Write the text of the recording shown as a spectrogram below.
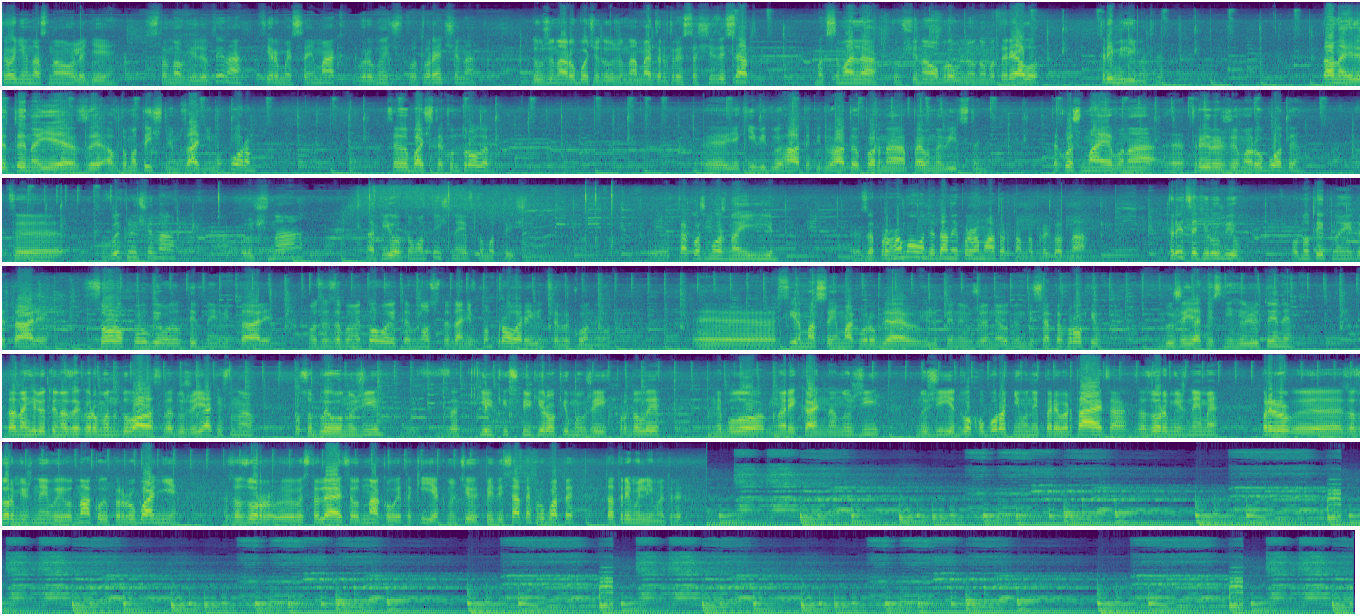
Сьогодні в нас на огляді станок гільотина фірми Саймак, виробництво Туреччина. Довжина робоча довжина 1,360 м, максимальна товщина обробленого матеріалу 3 мм. Дана гільотина є з автоматичним заднім упором. Це ви бачите контролер, е, який відвигати, підвигати опор на певну відстань. Також має вона е, три режими роботи. Це виключена, ручна, напівавтоматична і автоматична. Е, Також можна її запрограмовувати, даний програматор, там, наприклад, на 30 рубів однотипної деталі, 40 рубів однотипної деталі. Це запам'ятовуєте, вносите дані в контролер і він це виконує. Е, Фірма Сеймак виробляє гілютини вже не один десяток років, дуже якісні гілютини. Дана гільотина зарекомендувала себе дуже якісно, особливо ножі. За кількість скільки років ми вже їх продали, не було нарікань на ножі. Ножі є двохоборотні, вони перевертаються, зазор між ними, е, зазор між ними однаковий, при рубанні зазор е, виставляється однаковий, такий як 0,5 рубати та 3 мм.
